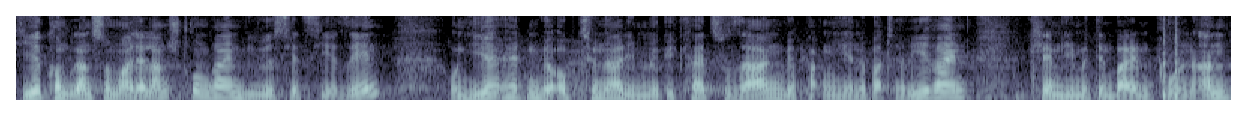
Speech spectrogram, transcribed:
Hier kommt ganz normal der Landstrom rein, wie wir es jetzt hier sehen. Und hier hätten wir optional die Möglichkeit zu sagen, wir packen hier eine Batterie rein, klemmen die mit den beiden Polen an,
